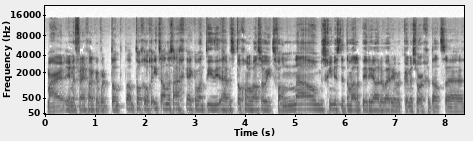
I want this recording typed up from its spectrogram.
Maar in het Verenigd Koninkrijk wordt dan, dan toch nog iets anders aangekeken. Want die, hebben toch nog wel zoiets van. Nou, misschien is dit dan wel een periode waarin we kunnen zorgen dat uh,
